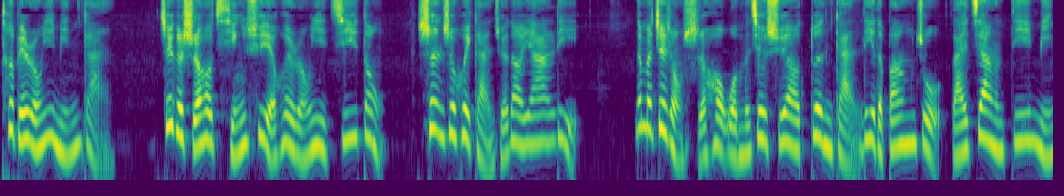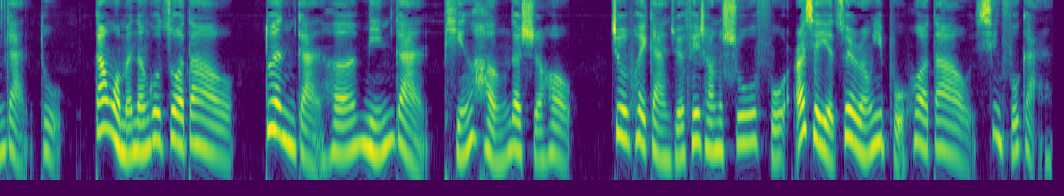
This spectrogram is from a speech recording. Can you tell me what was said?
特别容易敏感。这个时候情绪也会容易激动，甚至会感觉到压力。那么这种时候，我们就需要钝感力的帮助来降低敏感度。当我们能够做到钝感和敏感平衡的时候，就会感觉非常的舒服，而且也最容易捕获到幸福感。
